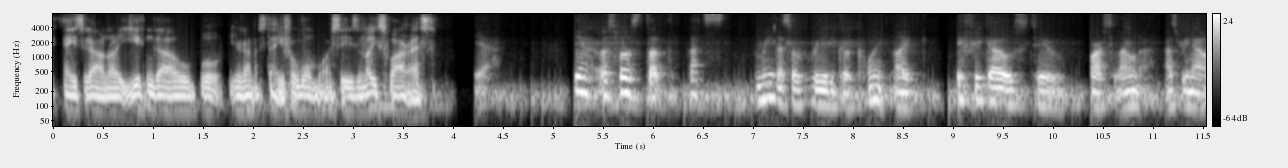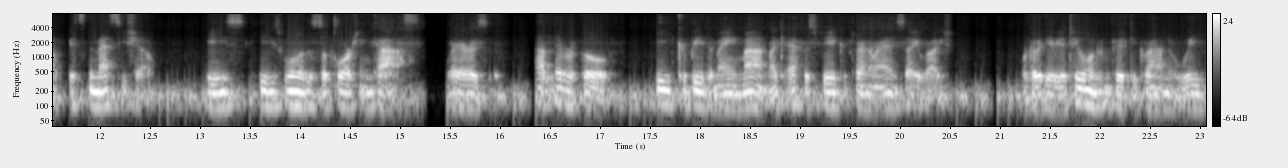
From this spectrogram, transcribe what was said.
a case of going, right, you can go, but you're going to stay for one more season, like Suarez. Yeah. Yeah, I suppose that that's for me, that's a really good point. Like, if he goes to Barcelona, as we know, it's the Messi show. He's he's one of the supporting cast. Whereas at Liverpool, he could be the main man. Like FSG could turn around and say, right, we're going to give you 250 grand a week.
